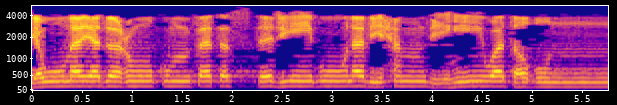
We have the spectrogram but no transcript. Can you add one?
يَوْمَ يَدْعُوكُمْ فَتَسْتَجِيبُونَ بِحَمْدِهِ وَتَظُنُّونَ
